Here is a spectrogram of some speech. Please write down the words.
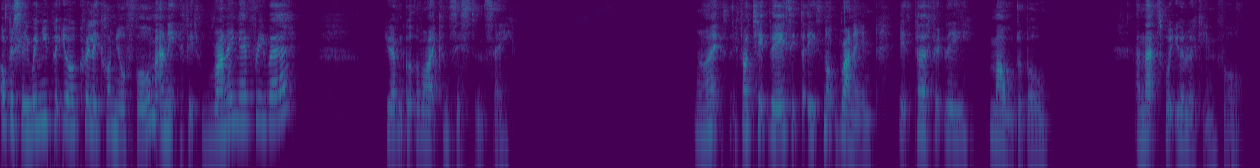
Obviously, when you put your acrylic on your form and it, if it's running everywhere, you haven't got the right consistency. Right, if I tip this, it, it's not running. It's perfectly mouldable. And that's what you're looking for.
